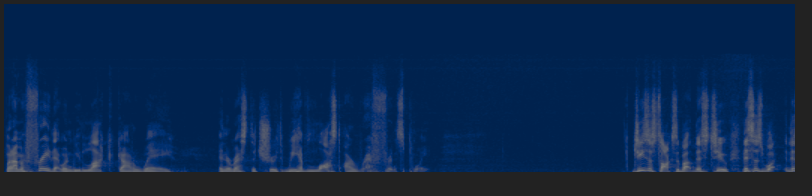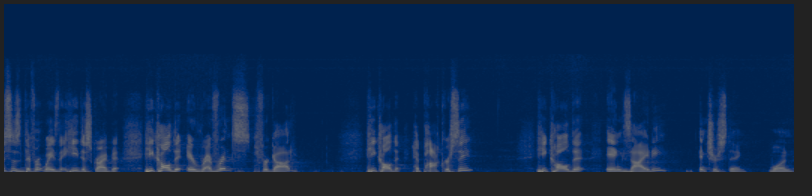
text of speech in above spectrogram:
But I'm afraid that when we lock God away and arrest the truth, we have lost our reference point. Jesus talks about this too. This is what this is different ways that he described it. He called it irreverence for God. He called it hypocrisy. He called it anxiety. Interesting one.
